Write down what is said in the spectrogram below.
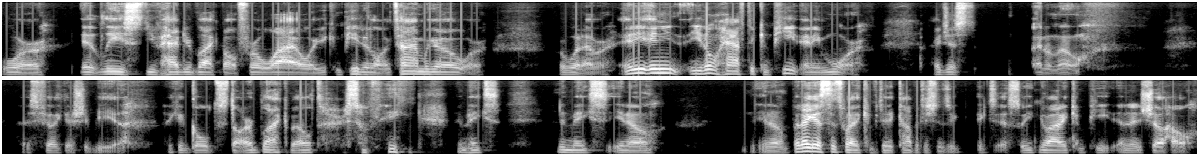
or at least you've had your black belt for a while or you competed a long time ago or or whatever. And you, and you, don't have to compete anymore. I just i don't know. I just feel like there should be a like a gold star black belt or something that makes that makes you know you know but i guess that's why the competitions exist. So you can go out and compete and then show how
